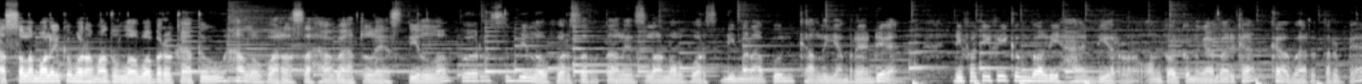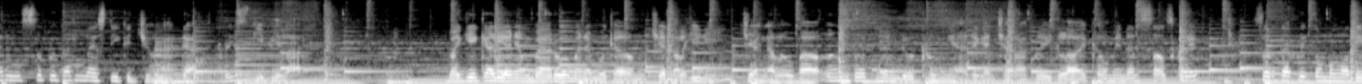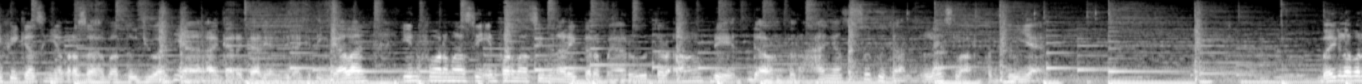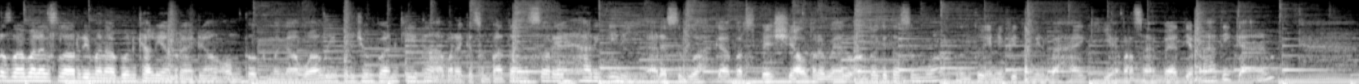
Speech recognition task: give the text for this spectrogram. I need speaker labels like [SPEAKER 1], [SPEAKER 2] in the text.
[SPEAKER 1] Assalamualaikum warahmatullahi wabarakatuh. Halo para sahabat Lesti Lovers, Belovers, serta Lesla Lovers di mana pun kalian berada. Diva TV kembali hadir untuk mengabarkan kabar terbaru seputar Lesti Kejora dan Rizky Bilar bagi kalian yang baru menemukan channel ini, jangan lupa untuk mendukungnya dengan cara klik like, comment, dan subscribe serta klik tombol notifikasinya para sahabat tujuannya agar kalian tidak ketinggalan informasi-informasi menarik terbaru, terupdate, dan terhangat seputar Leslar tentunya. Baiklah para sahabat Leslar di mana pun kalian berada untuk mengawali perjumpaan kita pada kesempatan sore hari ini. Ada sebuah kabar spesial terbaru untuk kita semua Tentu ini vitamin bahagia para sahabat. Ya perhatikan.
